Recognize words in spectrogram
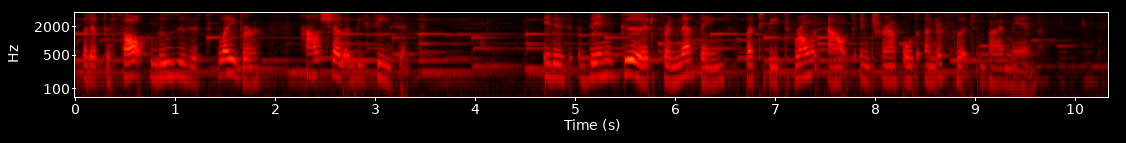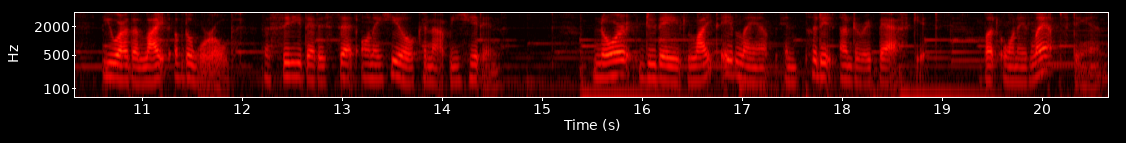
but if the salt loses its flavor, how shall it be seasoned? It is then good for nothing but to be thrown out and trampled underfoot by men. You are the light of the world. A city that is set on a hill cannot be hidden. Nor do they light a lamp and put it under a basket, but on a lampstand,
